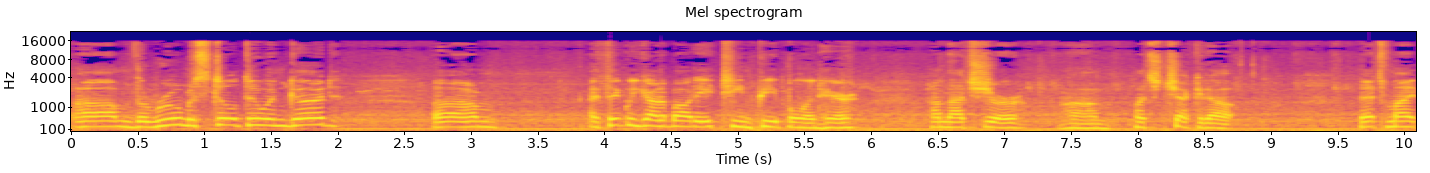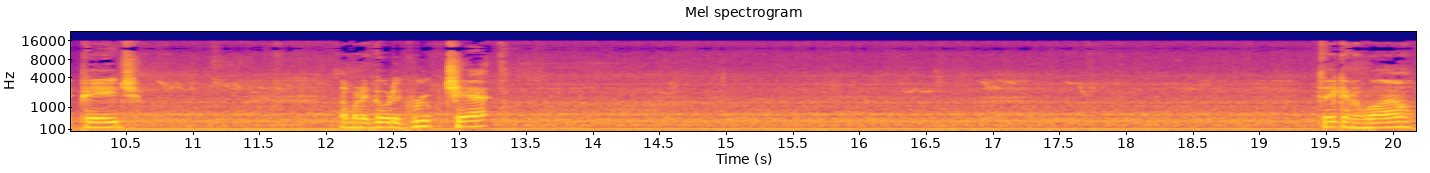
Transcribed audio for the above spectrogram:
Um, the room is still doing good. Um, I think we got about 18 people in here. I'm not sure. Um, let's check it out. That's my page. I'm going to go to group chat. Taking a while.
